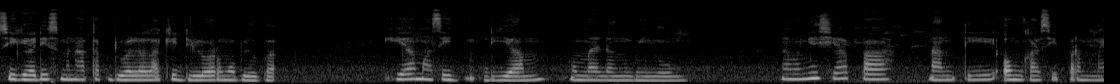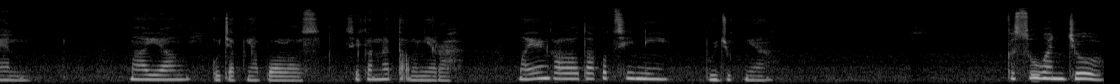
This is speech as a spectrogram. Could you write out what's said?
Si gadis menatap dua lelaki di luar mobil bak. Ia masih diam, memandang bingung. Namanya siapa? Nanti om kasih permen. Mayang, ucapnya polos. Si kernet tak menyerah. Mayang kalau takut sini, bujuknya. Kesuan Jo,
